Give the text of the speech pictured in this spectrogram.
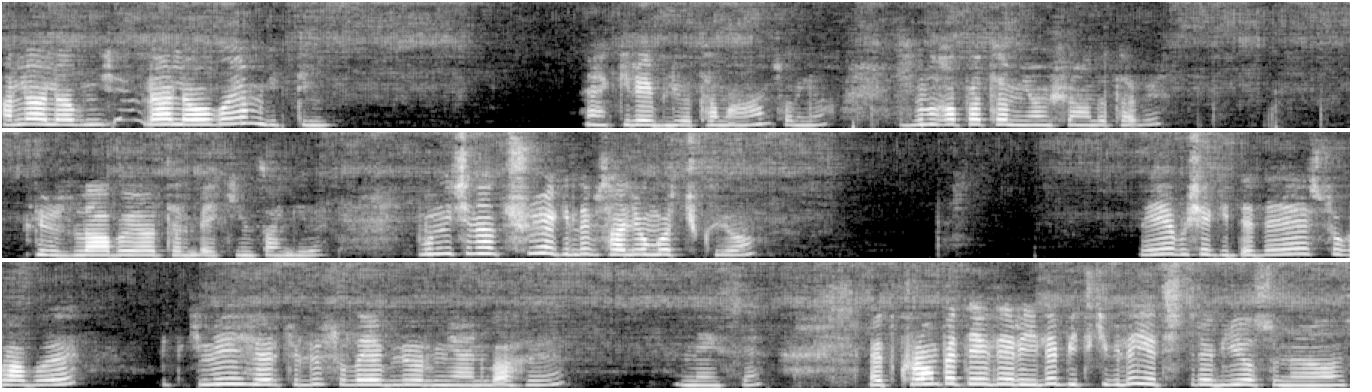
Allah Allah bunu la lavaboya mı gittin? Heh girebiliyor tamam sorun. Bunu kapatamıyorum şu anda tabi. Yüz lavaboyu örtelim belki insan girer. Bunun içine şu şekilde bir salyangoz çıkıyor. Ve bu şekilde de su kabı. Bitkimi her türlü sulayabiliyorum yani bakın. Neyse. Evet krompet evleriyle bitki bile yetiştirebiliyorsunuz.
